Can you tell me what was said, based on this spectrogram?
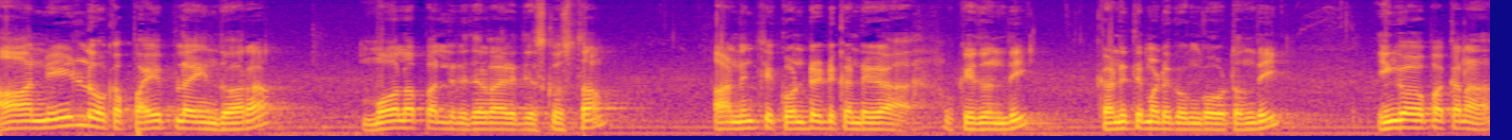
ఆ నీళ్ళు ఒక పైప్ లైన్ ద్వారా మూలపల్లి రిజర్వాయర్ తీసుకొస్తాం. ఆ నుంచి కొండ్రెడ్డి కండిగా ఒక ఇది ఉంది కణితిమడుగు ఇంకొకటి ఉంది. ఇంకొక పక్కన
